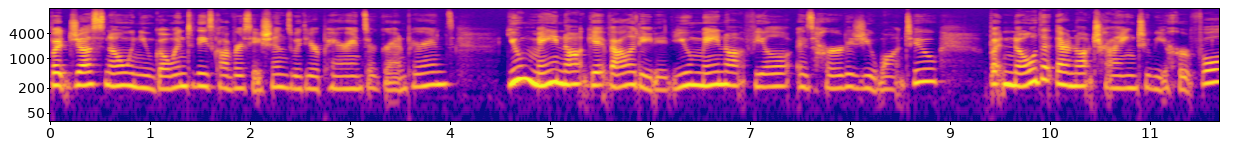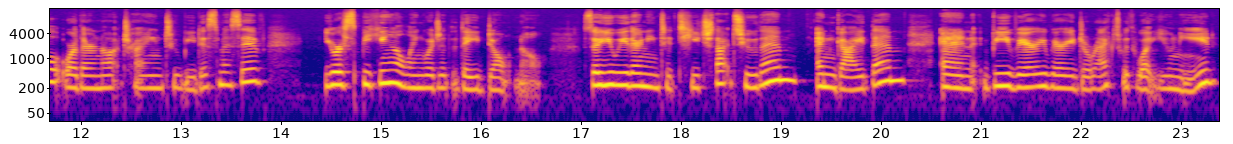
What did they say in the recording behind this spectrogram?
But just know when you go into these conversations with your parents or grandparents, you may not get validated. You may not feel as heard as you want to, but know that they're not trying to be hurtful or they're not trying to be dismissive. You're speaking a language that they don't know. So you either need to teach that to them and guide them and be very, very direct with what you need,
